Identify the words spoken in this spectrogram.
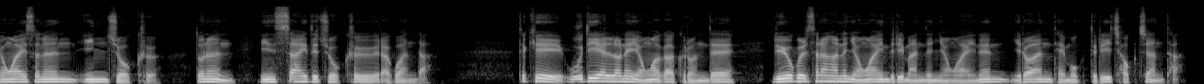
영화에서는 in-joke 또는 inside joke라고 한다. 특히 우디 앨런의 영화가 그런데 뉴욕을 사랑하는 영화인들이 만든 영화에는 이러한 대목들이 적지 않다.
